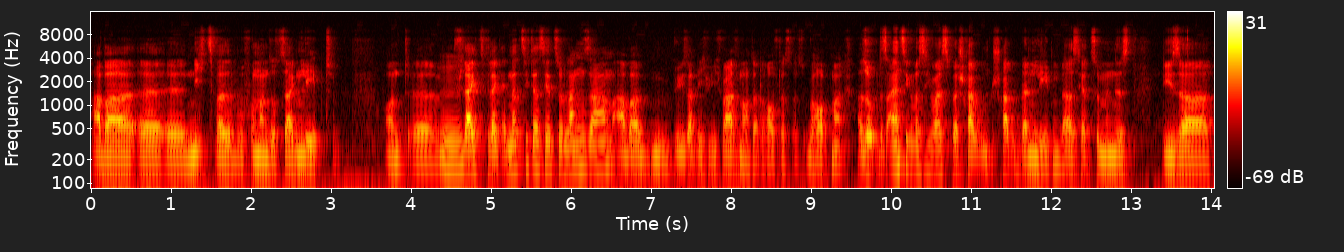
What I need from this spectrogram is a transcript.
aber äh, äh nichts, wovon man sozusagen lebt. Und äh, mhm. vielleicht, vielleicht ändert sich das jetzt so langsam, aber wie gesagt, ich, ich warte noch darauf, dass das überhaupt mal. Also das Einzige, was ich weiß, ist bei Schreib, Schreib um dein Leben. Da ist ja zumindest dieser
